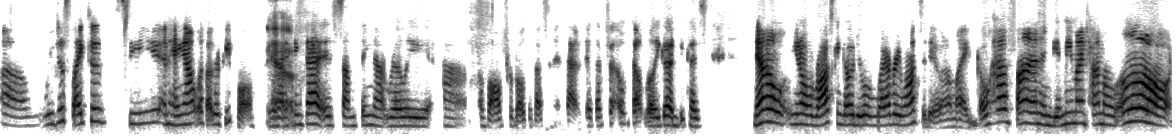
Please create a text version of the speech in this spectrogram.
Um, we just like to see and hang out with other people. Yeah. And I think that is something that really uh, evolved for both of us. And that, that felt, felt really good because now you know ross can go do whatever he wants to do and i'm like go have fun and give me my time alone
